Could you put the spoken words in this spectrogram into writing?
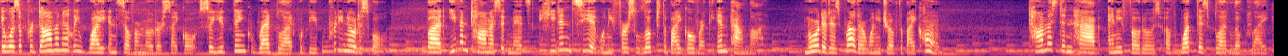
It was a predominantly white and silver motorcycle, so you'd think red blood would be pretty noticeable. But even Thomas admits he didn't see it when he first looked the bike over at the impound lot, nor did his brother when he drove the bike home. Thomas didn't have any photos of what this blood looked like,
